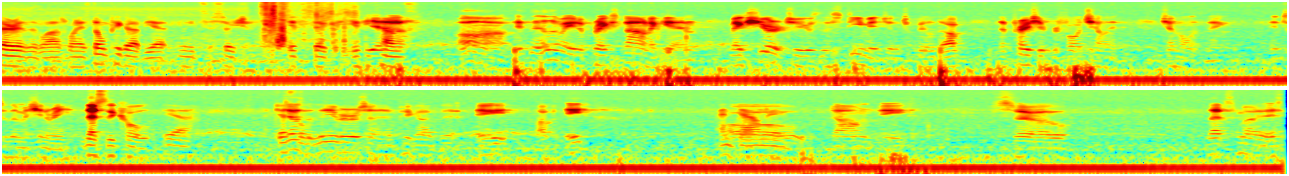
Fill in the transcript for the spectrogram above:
There is the last one. Is don't pick it up yet. We need to search if the if he Yeah. comes. Ah, if the elevator breaks down again, make sure to use the steam engine to build up the pressure before channeling into the machinery. That's the call. Yeah. Just, Just the levers and pick up the eight, up eight. and down oh, a. down eight. So that's must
